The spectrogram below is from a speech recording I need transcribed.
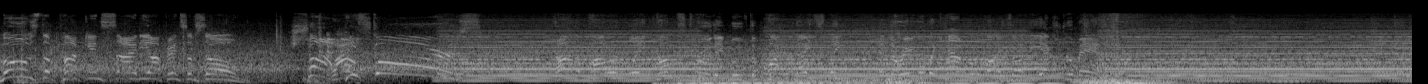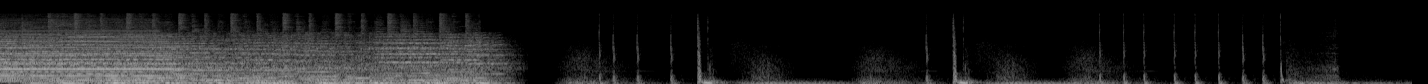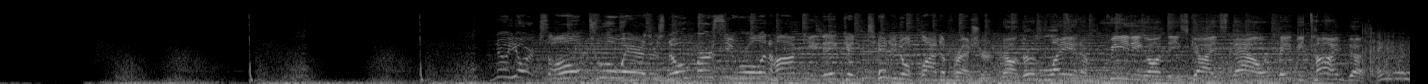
Moves the puck inside the offensive zone. Shot! Wow. He scores! Ah, the power play comes through. They move the puck mercy hockey. They continue to apply the pressure. No, they're laying a beating on these guys now. It may be time to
